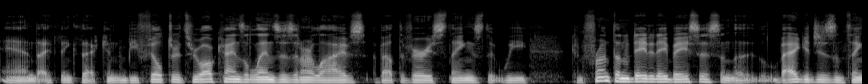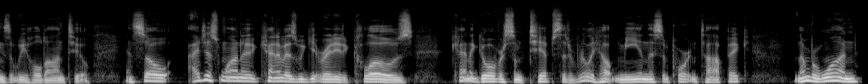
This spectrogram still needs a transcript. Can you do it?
And I think that can be filtered through all kinds of lenses in our lives about the various things that we confront on a day to day basis and the baggages and things that we hold on to. And so I just want to kind of, as we get ready to close, kind of go over some tips that have really helped me in this important topic. Number one,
